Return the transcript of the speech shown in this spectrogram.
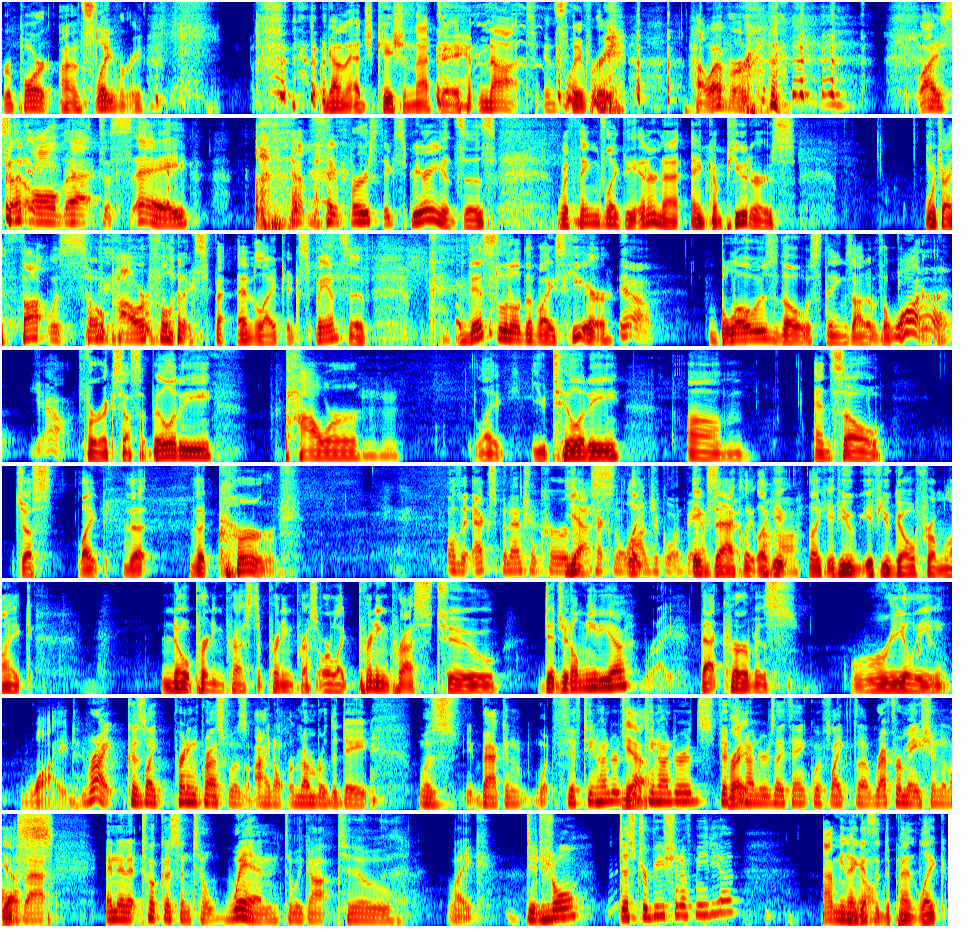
report on slavery. I got an education that day, not in slavery. However, I said all that to say that my first experiences with things like the internet and computers, which I thought was so powerful and, exp- and like expansive, this little device here Yeah. blows those things out of the water Oh, yeah. for accessibility, power, like utility. Um and so just like the the curve. Oh, the exponential curve Yes. of like- technological advancement. Exactly. Like Uh-huh. it, like if you if you go from like no printing press to printing press or like printing press to digital media, right. that curve is really wide. Right, because like printing press was I don't remember the date was back in what 1500s, Yeah. 1400s, 1500s I think with like the Reformation and all Yes. of that. And then it took us until when till we got to like digital distribution of media? I mean, I guess it depends. Like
